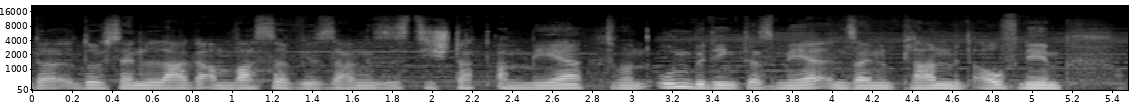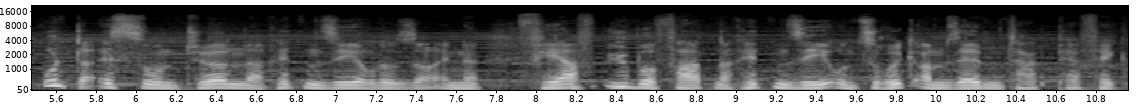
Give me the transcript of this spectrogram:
da, durch seine Lage am Wasser. Wir sagen, es ist die Stadt am Meer. Muss man unbedingt das Meer in seinen Plan mit aufnehmen. Und da ist so ein Turn nach Hittensee oder so eine Fährüberfahrt nach Hittensee und zurück am selben Tag perfekt.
